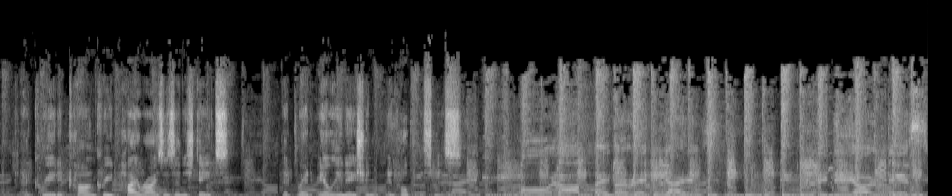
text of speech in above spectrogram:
and had created concrete high rises and estates that bred alienation and hopelessness games, video discs,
